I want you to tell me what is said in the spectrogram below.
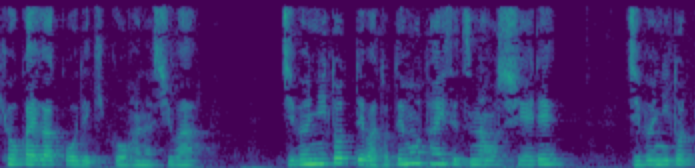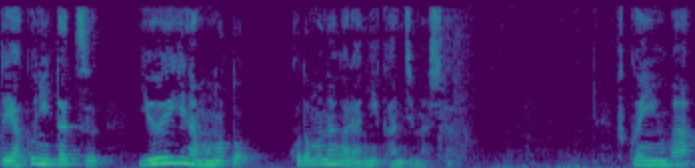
教会学校で聞くお話は、自分にとってはとても大切な教えで、自分にとって役に立つ有意義なものと子供ながらに感じました。福音は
